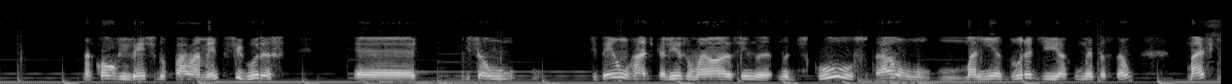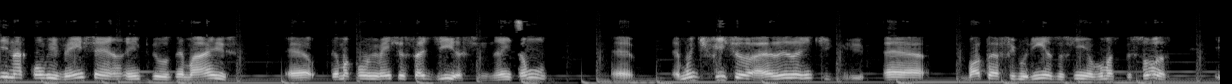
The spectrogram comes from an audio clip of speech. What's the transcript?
na convivência do parlamento figuras é, que são que têm um radicalismo maior assim no, no discurso, tá? Um, uma linha dura de argumentação, mas que na convivência entre os demais é, tem uma convivência sadia, assim, né? Então é, é muito difícil, às vezes a gente é, bota figurinhas assim algumas pessoas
